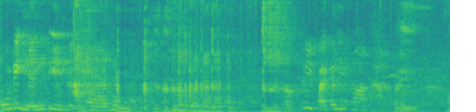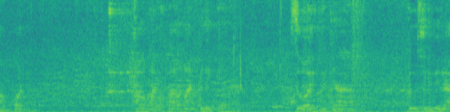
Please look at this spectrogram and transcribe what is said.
คงได้เห็นดีกับแขนเนี่ยนะครับรีบไปก็รีบมาค่ะ ไปพักผ่อนข้าวใหม่ข้าวมันเพียงแค่สวยทุกอย่างดูซิเวลา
